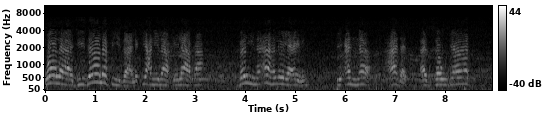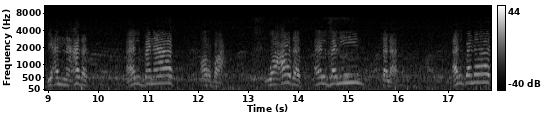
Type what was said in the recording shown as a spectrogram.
ولا جدال في ذلك. يعني لا خلاف بين أهل العلم بأن عدد الزوجات بأن عدد البنات أربع وعدد البنين ثلاثة. البنات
